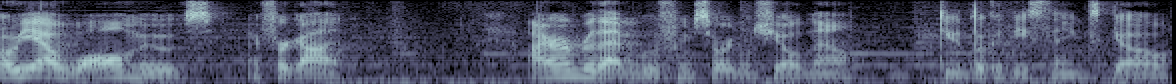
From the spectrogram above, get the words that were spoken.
Oh yeah, wall moves. I forgot. I remember that move from Sword and Shield now. Dude, look at these things go.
